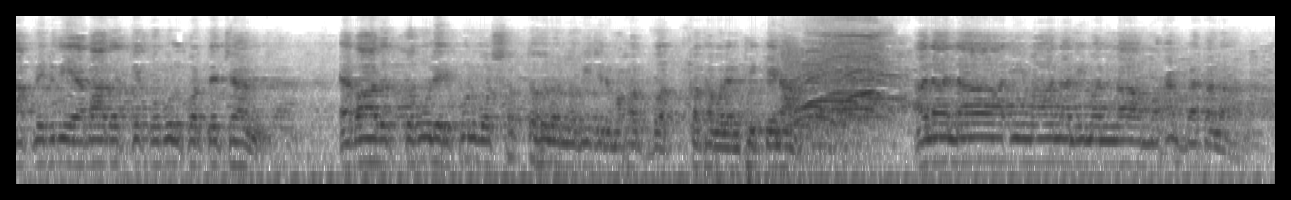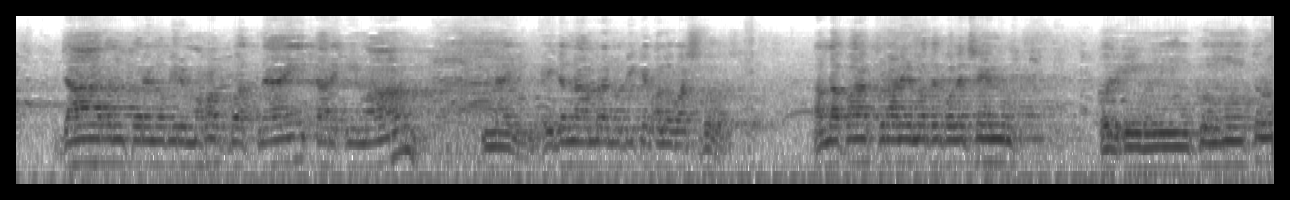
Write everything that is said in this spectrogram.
আপনি যদি আবাদতকে কবুল করতে চান আবাদত কবুলের পূর্ব শর্ত হলো নবীজির মহব্বত কথা বলেন ঠিক কিনা আলা লা ঈমান লিমান লা মুহাব্বাত লা যার অন্তরে নবীর মহব্বত নাই তার ঈমান নাই এই জন্য আমরা নবীকে ভালোবাসবো আল্লাহ পাক কোরআনের মধ্যে বলেছেন قل إن كنتم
